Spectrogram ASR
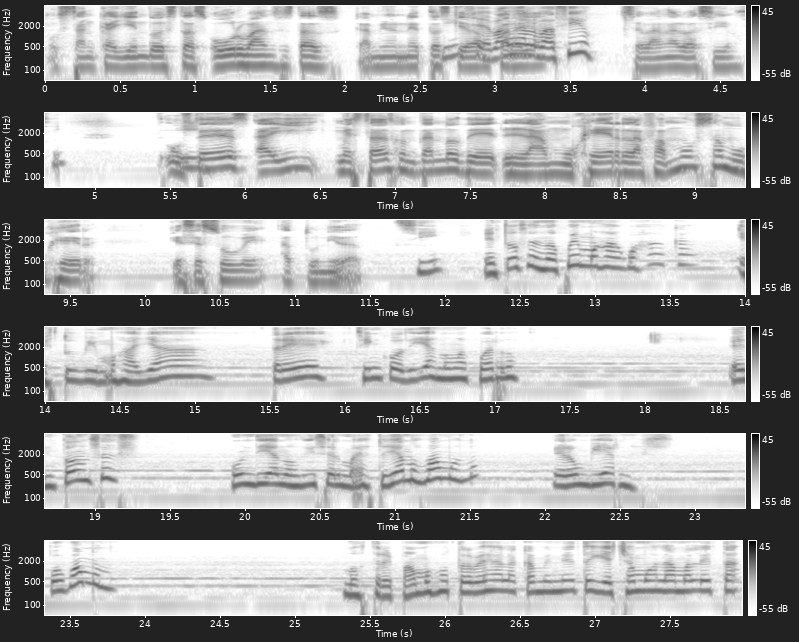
pues, están cayendo estas urbans, estas camionetas Sí, que se van, van para al allá, vacío. se van al vacío. Sí. Ustedes ahí me estabas contando de la mujer, la famosa mujer que se sube a tu unidad. Sí. Entonces nos fuimos a Oaxaca. Estuvimos allá tres, cinco días, no me acuerdo. Entonces, un día nos dice el maestro, ya nos vamos, ¿no? Era un viernes. pues vámonos. Nos trepamos otra vez a la camioneta y echamos la maleta,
